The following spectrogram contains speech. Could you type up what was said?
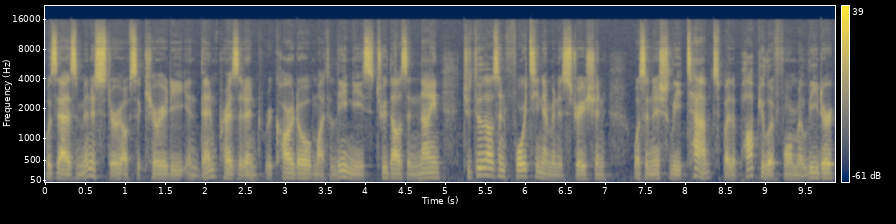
was as Minister of Security in then-President Ricardo Martinelli's 2009 to 2014 administration, was initially tapped by the popular former leader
